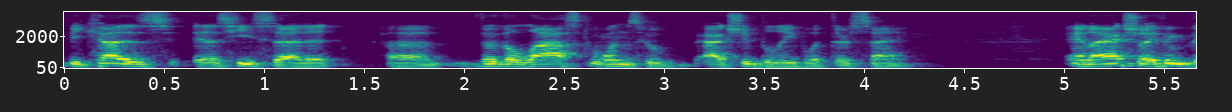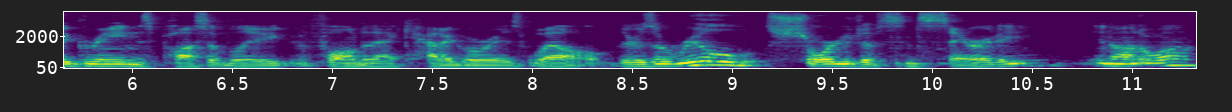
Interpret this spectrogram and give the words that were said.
because, as he said it, uh, they're the last ones who actually believe what they're saying. And I actually I think the Greens possibly fall into that category as well. There's a real shortage of sincerity in Ottawa,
